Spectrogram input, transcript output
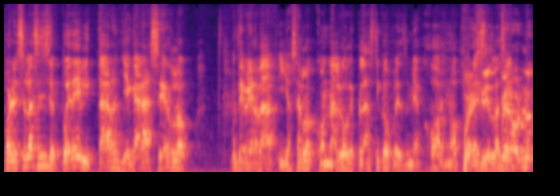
por decirlo así, si se puede evitar llegar a hacerlo de verdad y hacerlo con algo de plástico, pues mejor, ¿no? Por Pues sí, decirlo así. pero no,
